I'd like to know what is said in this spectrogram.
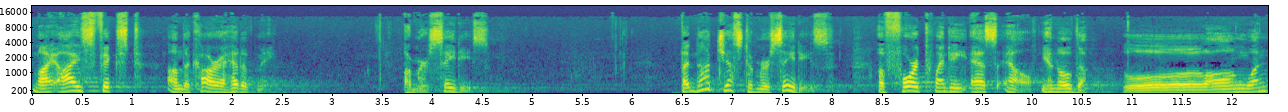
my eyes fixed on the car ahead of me a Mercedes. But not just a Mercedes, a 420 SL, you know, the long one.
